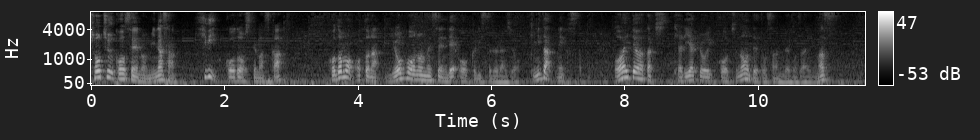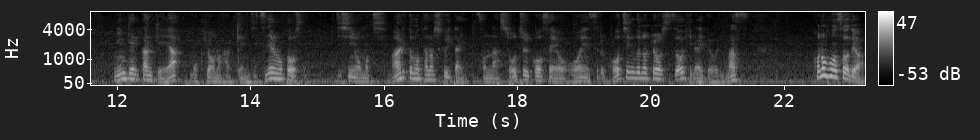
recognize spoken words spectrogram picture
小中高生の皆さん日々行動してますか？子供大人両方の目線でお送りするラジオ「君 the NEXT。お相手は私キャリア教育コーチのデトさんでございます。人間関係や目標の発見実現を通して自信を持ち周りとも楽しくいたいそんな小中高生を応援するコーチングの教室を開いております。この放送では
